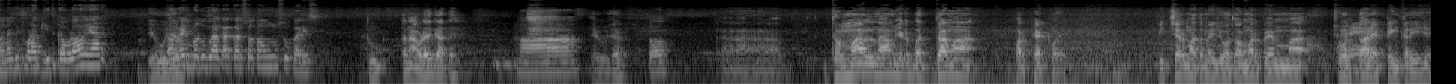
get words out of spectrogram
મને બી થોડા ગીત ગવડાવો યાર. એવું તમે જ બધું ગાકા કરશો તો હું શું કરીશ? તું તને આવડે જ ગાતે? હા. એવું છે તો? ધમાલ નામ છે એટલે બધામાં પરફેક્ટ હોય. પિક્ચરમાં તમે જુઓ તો અમર પ્રેમમાં જોરદાર એક્ટિંગ કરી છે.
